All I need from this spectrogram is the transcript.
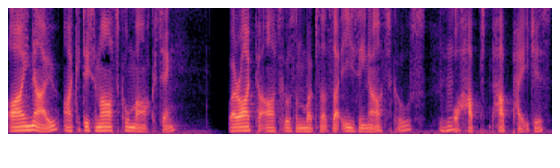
I know I could do some article marketing where I put articles on websites like Ezine Articles mm-hmm. or Hub Hub Pages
